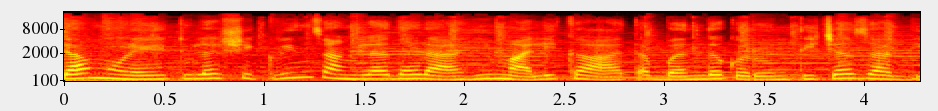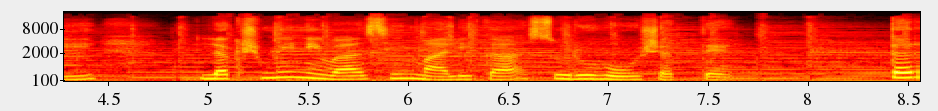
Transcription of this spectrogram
त्यामुळे तुला शिकवीन चांगला धडा ही मालिका आता बंद करून तिच्या जागी लक्ष्मी निवास ही मालिका सुरू होऊ शकते. तर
